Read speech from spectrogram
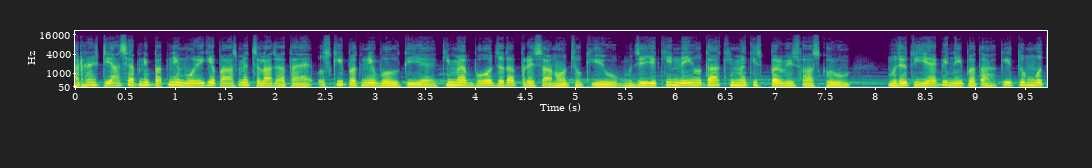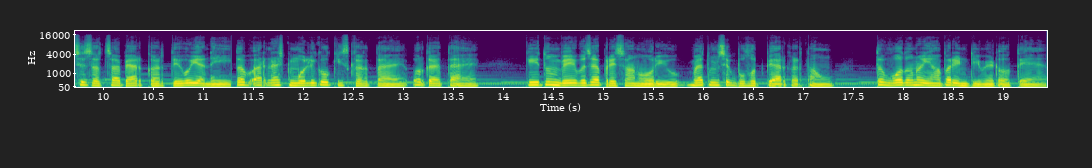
अर्नेस्ट यहाँ से अपनी पत्नी मोरी के पास में चला जाता है। उसकी पत्नी बोलती है कि मैं बहुत ज़्यादा परेशान हो चुकी हूँ। मुझे यकीन नहीं होता कि मैं किस पर विश्वास करूँ। मुझे तो यह भी नहीं पता कि तुम मुझसे सच्चा प्यार करते हो या नहीं। तब अर्नेस्ट मोली को किस करता है और कहता है कि तुम बेवजह परेशान हो रही हो, मैं तुमसे बहुत प्यार करता हूँ। तब वो दोनों यहाँ पर इंटीमेट होते हैं।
